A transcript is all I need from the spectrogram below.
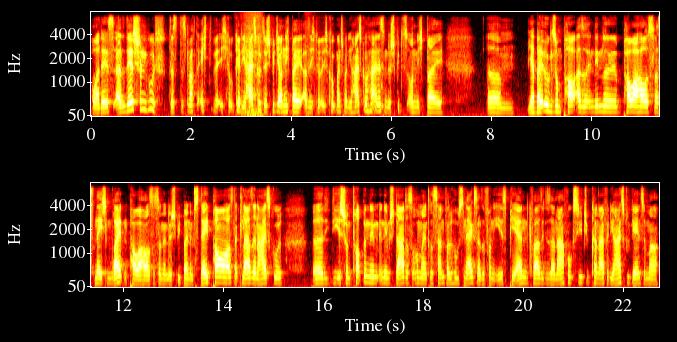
Oh, der ist, also der ist schon gut. Das, das macht echt, ich gucke ja die Highschools, der spielt ja auch nicht bei, also ich, ich gucke manchmal die Highschool-Highlights und der spielt es auch nicht bei, ähm, ja, bei irgendeinem so Power, also in dem Sinne Powerhouse, was nationwide ein Powerhouse ist, sondern der spielt bei einem State Powerhouse, na klar, seine Highschool Äh, die, die ist schon top in dem, in dem Start, ist auch immer interessant, weil Who's Next, also von ESPN, quasi dieser Nachwuchs-YouTube-Kanal für die Highschool Games, immer,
